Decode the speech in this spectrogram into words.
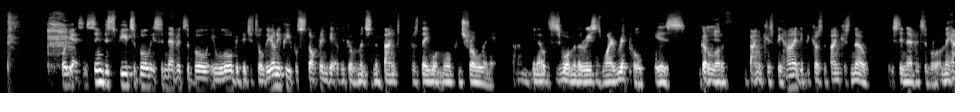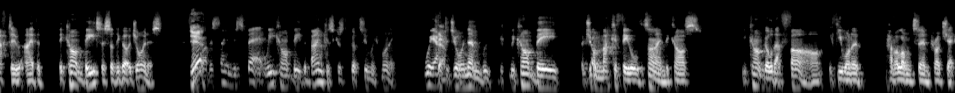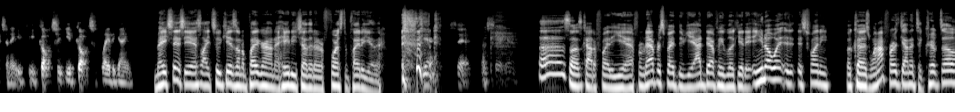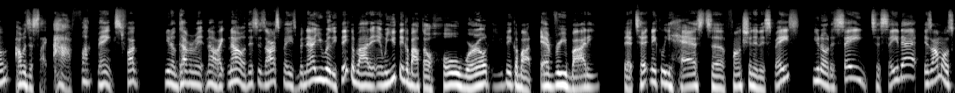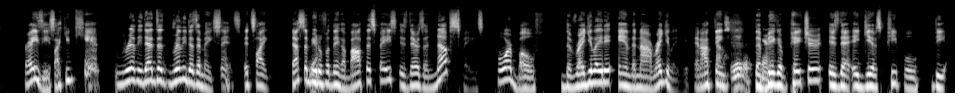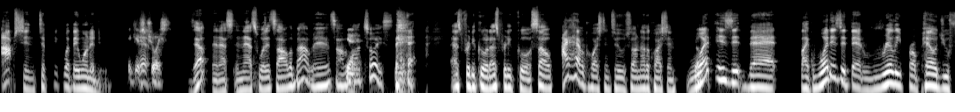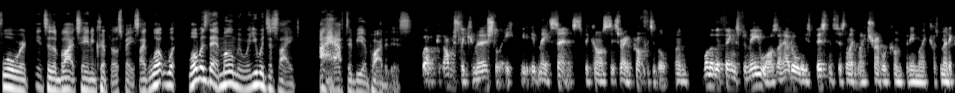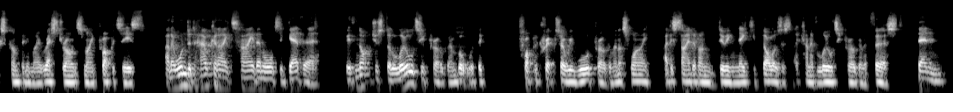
well, yes, it's indisputable. It's inevitable. It will all be digital. The only people stopping it are the governments and the banks because they want more control in it. Um, you know, this is one of the reasons why Ripple is got a lot of bankers behind it because the bankers know it's inevitable and they have to either they can't beat us, so they got to join us. Yeah. By the same respect, we can't beat the bankers because they've got too much money we have yeah. to join them. We, we can't be a John McAfee all the time because you can't go that far if you want to have a long term project in it. You, have got to you've got to play the game. Makes sense. Yeah, it's like two kids on the playground that hate each other that are forced to play together. yeah, that's it. That's it. Yeah. Uh, so it's kind of funny. Yeah, from that perspective, yeah, I definitely look at it. And you know what? It's funny because when I first got into crypto, I was just like, ah, fuck banks, fuck you know, government. No, like, no, this is our space. But now you really think about it. And when you think about the whole world, and you think about everybody that technically has to function in this space, you know, to say, to say that is almost crazy. It's like, you can't really, that does, really doesn't make sense. It's like, that's the beautiful yeah. thing about the space is there's enough space for both the regulated and the non-regulated. And I think Absolutely. the yeah. bigger picture is that it gives people the option to pick what they want to do. It gives yeah. choice. Yep, and that's and that's what it's all about, man. It's all yeah. about choice. that's pretty cool. That's pretty cool. So I have a question too. So another question: yep. What is it that like what is it that really propelled you forward into the blockchain and crypto space? Like what what what was that moment where you were just like, I have to be a part of this? Well, obviously commercially, it, it made sense because it's very profitable. And one of the things for me was I had all these businesses like my travel company, my cosmetics company, my restaurants, my properties and I wondered how can I tie them all together with not just a loyalty program, but with the proper crypto reward program. And that's why I decided on doing Naked Dollars as a kind of loyalty program at first, then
